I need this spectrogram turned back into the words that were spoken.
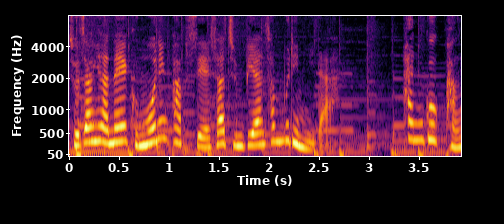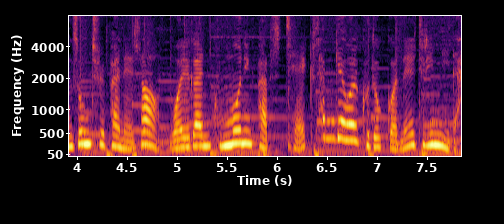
조정현의 굿모닝 팝스에서 준비한 선물입니다. 한국 방송 출판에서 월간 굿모닝 팝스 책 3개월 구독권을 드립니다.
